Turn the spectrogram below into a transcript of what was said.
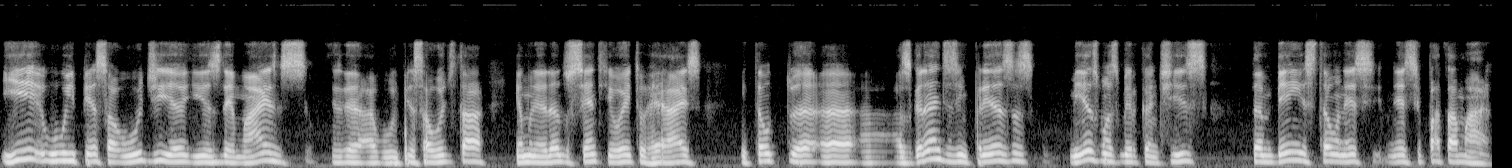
e o IP Saúde e, os demais, eh, o IP Saúde está remunerando 108 reais. Então, as grandes empresas, mesmo as mercantis, também estão nesse, nesse patamar.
